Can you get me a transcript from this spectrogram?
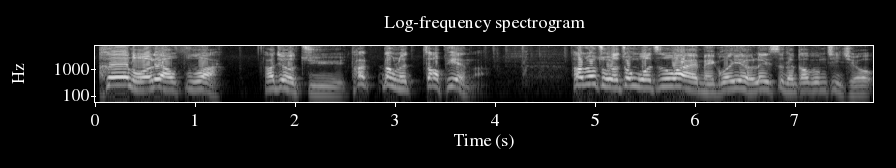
科罗廖夫啊，他就举他弄了照片啊，他说除了中国之外，美国也有类似的高空气球，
